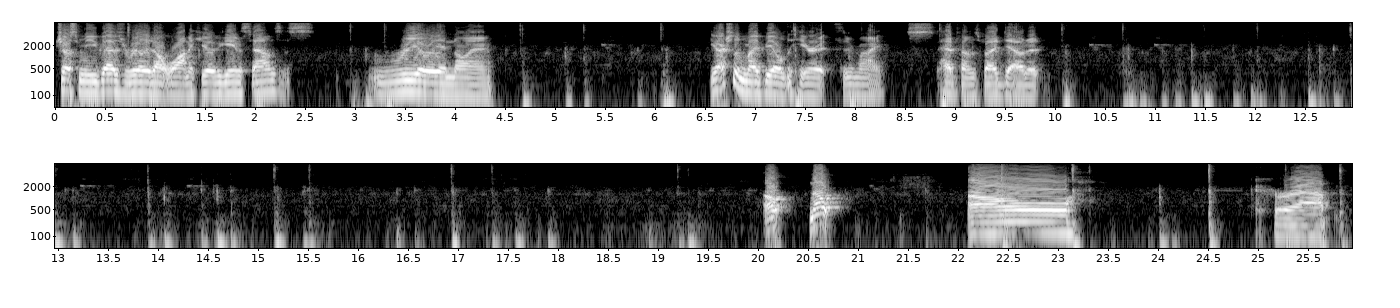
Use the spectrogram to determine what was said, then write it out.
Trust me, you guys really don't want to hear the game sounds. It's really annoying. You actually might be able to hear it through my headphones, but I doubt it. Oh, no! Oh... Crap.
